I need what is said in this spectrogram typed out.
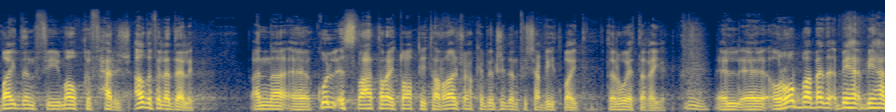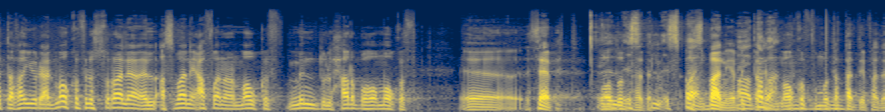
بايدن في موقف حرج. أضف إلى ذلك أن كل إصلاحات رأي تعطي تراجع كبير جدا في شعبية بايدن. بالتالي هو يتغير. أوروبا بدأ بها, بها تغير. يعني موقف الأسترالي الأسباني عفوا موقف منذ الحرب وهو موقف ثابت. وضد هذا. إسبانيا بالتحديد. آه موقف متقدم في هذا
